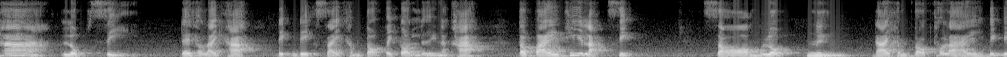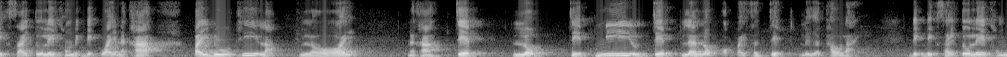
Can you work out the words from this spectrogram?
ห้าลบสี่ได้เท่าไหร่คะ เด็กๆใส่คำตอบไปก่อนเลยนะคะ ต่อไปที่หลักสิบสองลบหนึ่ง ได้คำตอบเท่าไหร่เด็กๆ ใส่ตัวเลขของเด็กๆไว้นะคะ ไปดูที่หลักร้อยนะคะเจ็ดลบเจ็ดมีอยู่เจ็ดและลบออกไปสักเจ็ดเหลือเท่าไหร่ เด็กๆ ใส่ตัวเลขของเ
